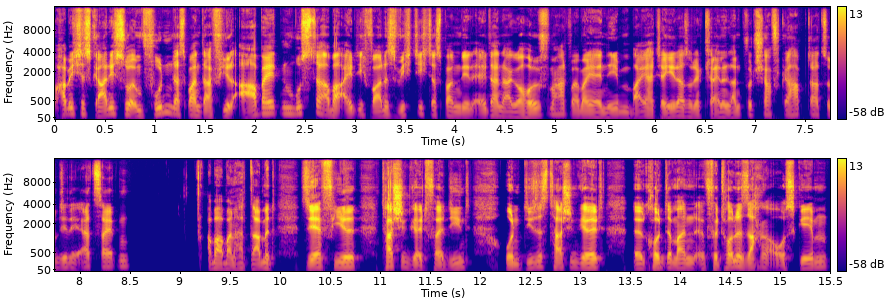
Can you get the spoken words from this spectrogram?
habe ich es gar nicht so empfunden, dass man da viel arbeiten musste, aber eigentlich war das wichtig, dass man den Eltern da geholfen hat, weil man ja nebenbei hat ja jeder so eine kleine Landwirtschaft gehabt da zu DDR-Zeiten aber man hat damit sehr viel Taschengeld verdient und dieses Taschengeld äh, konnte man äh, für tolle Sachen ausgeben,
